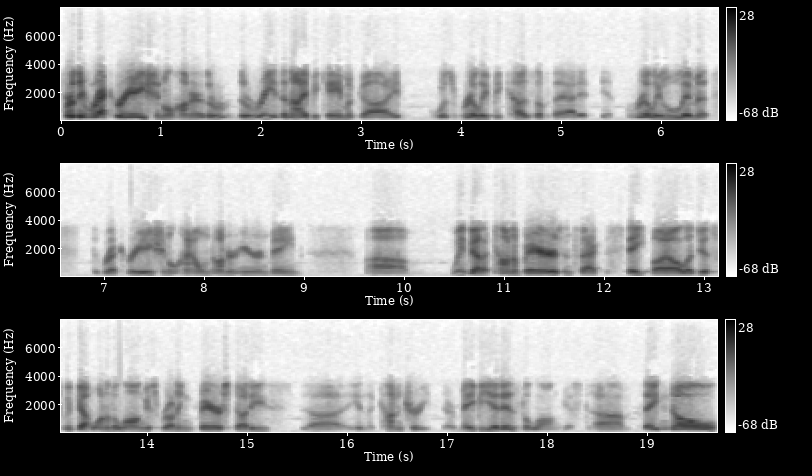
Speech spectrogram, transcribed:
for the recreational hunter. The the reason I became a guide was really because of that. It it really limits the recreational hound hunter here in Maine. Um, we've got a ton of bears. In fact, the state biologists, we've got one of the longest running bear studies uh, in the country, or maybe it is the longest. Um, they know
